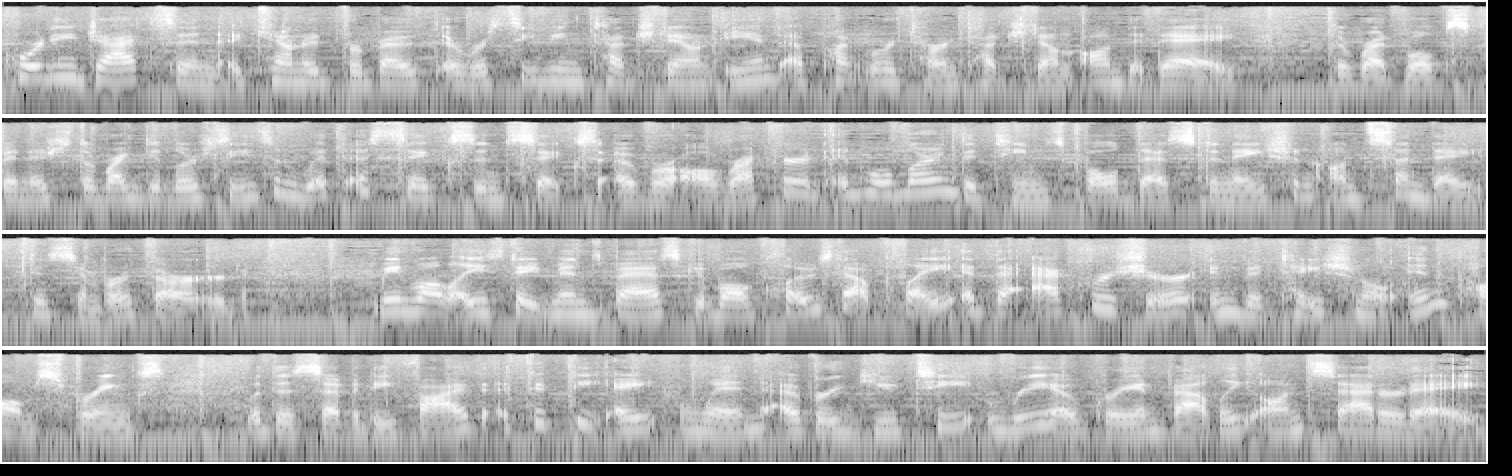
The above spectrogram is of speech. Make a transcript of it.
Courtney Jackson accounted for both a receiving touchdown and a punt return touchdown on the day. The Red Wolves finished the regular season with a 6 6 overall record and will learn the team's bowl destination on Sunday, December 3rd. Meanwhile, A State men's basketball closed out play at the Acrisure Invitational in Palm Springs with a 75 58 win over UT Rio Grande Valley on Saturday.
